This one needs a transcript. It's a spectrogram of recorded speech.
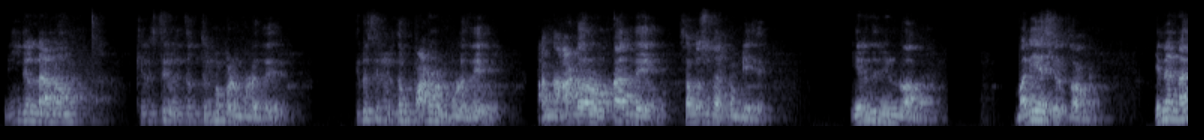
நீங்கள் நானும் கிறிஸ்து நிமித்தம் துன்பப்படும் பொழுது கிறிஸ்து நிமித்தம் பாடுபடும் பொழுது அங்க ஆண்டவர் உட்கார்ந்து சந்தோஷமா இருக்க முடியாது. இருந்து நின்றுவாங்க. மரியாதை செலுத்துவாங்க. என்னன்னா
